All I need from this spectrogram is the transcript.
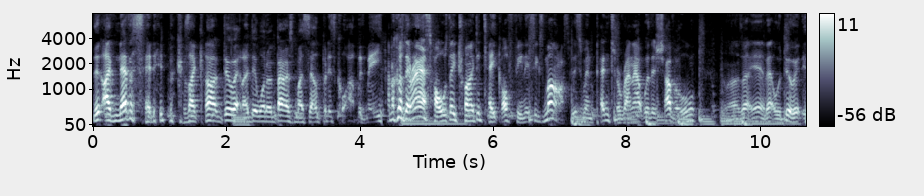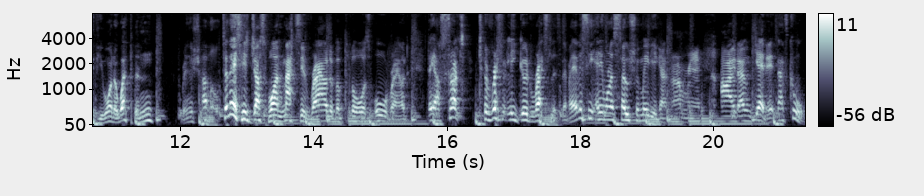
that I've never said it because I can't do it and I didn't want to embarrass myself, but it's caught up with me. And because they're assholes, they tried to take off Fenix's mask. This is when Penta ran out with a shovel. And I was like, yeah, that will do it. If you want a weapon, bring a shovel. So this is just one massive round of applause all round. They are such terrifically good wrestlers. And if I ever see anyone on social media going, oh I don't get it, that's cool.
